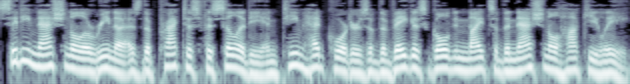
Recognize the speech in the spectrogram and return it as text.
City National Arena is the practice facility and team headquarters of the Vegas Golden Knights of the National Hockey League.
